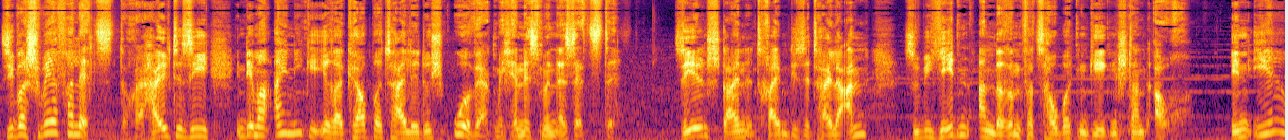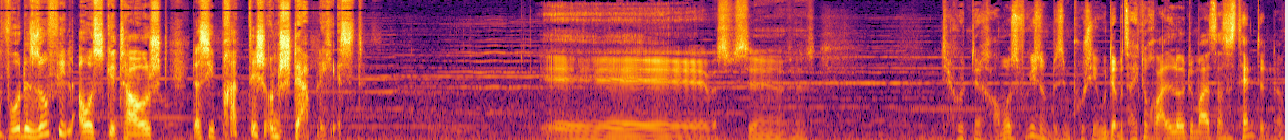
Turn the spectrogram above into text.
Sie war schwer verletzt, doch er heilte sie, indem er einige ihrer Körperteile durch Uhrwerkmechanismen ersetzte. Seelensteine treiben diese Teile an, sowie jeden anderen verzauberten Gegenstand auch. In ihr wurde so viel ausgetauscht, dass sie praktisch unsterblich ist. Äh, was ist denn... Ja gut, der Ramo ist wirklich noch ein bisschen pushy. Gut, der bezeichnet doch alle Leute mal als Assistentin, ne?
